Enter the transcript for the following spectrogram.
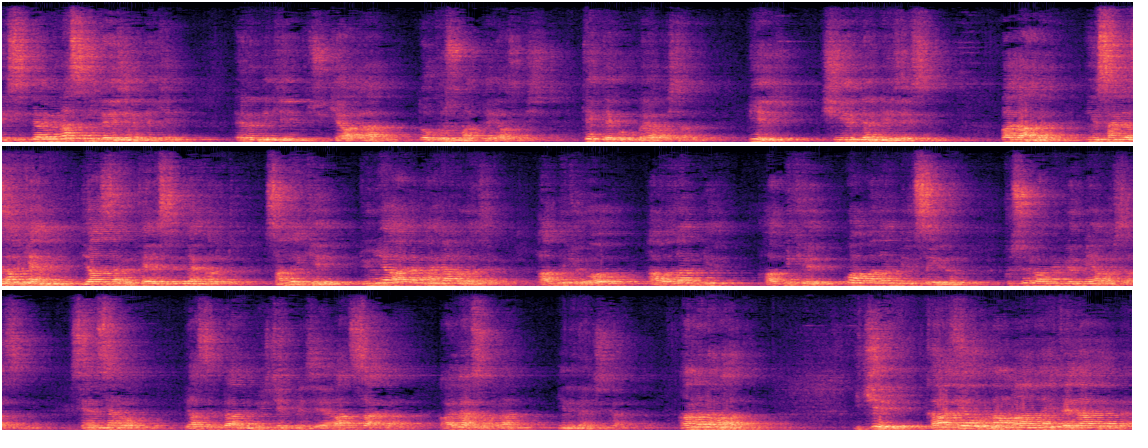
Eksiklerimi nasıl gidereceğim peki? Elindeki küçük kağıda dokuz madde yazmış. Tek tek okumaya başladı. Bir, şiiri demleyeceksin. Bak Ahmet, insan yazarken yazların tesirinde kalır. Sanır ki dünya alem hayran olacak. Halbuki o havadan bir, halbuki o havadan bir sıyrılıp kusurlarını görmeye başlarsın. Sen sen ol, yazdıklarını bir çekmeceye at sakla. Aylar sonra yeniden çıkar. Anladım abi. İki, kafiye olunan manayı feda etme.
